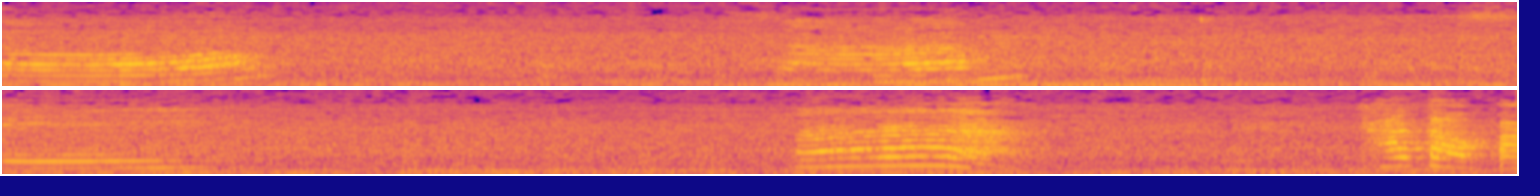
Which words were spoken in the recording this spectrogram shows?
สองสามสี่ห้าถ้าต่อไป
